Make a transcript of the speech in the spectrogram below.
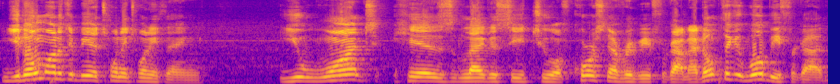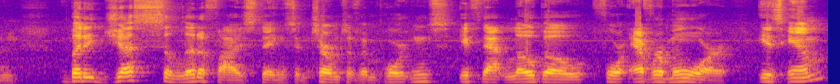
you don't want it to be a 2020 thing. You want his legacy to, of course, never be forgotten. I don't think it will be forgotten, but it just solidifies things in terms of importance. If that logo forevermore is him.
